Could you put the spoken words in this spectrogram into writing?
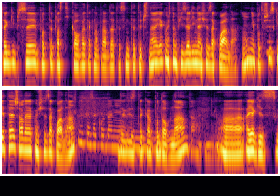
te gipsy pod te plastikowe tak naprawdę, te syntetyczne, jakąś tam fizelinę się zakłada. Nie, nie pod wszystkie też, ale jakąś się zakłada. Technika zakładania To jest taka podobna. Tak, A, a jak jest?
